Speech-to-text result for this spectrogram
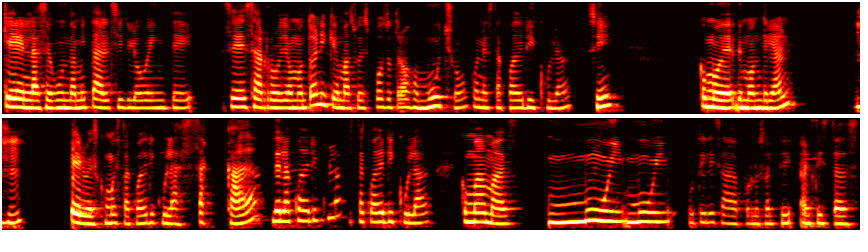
que en la segunda mitad del siglo XX se desarrolla un montón y que más su esposo trabajó mucho con esta cuadrícula, ¿sí? Como de, de Mondrian. Pero es como esta cuadrícula sacada de la cuadrícula, esta cuadrícula como además muy, muy utilizada por los artistas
